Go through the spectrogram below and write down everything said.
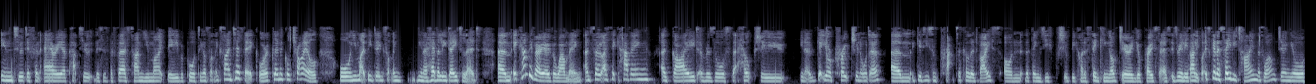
into a different area, perhaps you, this is the first time you might be reporting on something scientific or a clinical trial, or you might be doing something, you know, heavily data led. Um, it can be very overwhelming. And so I think having a guide, a resource that helps you you know, get your approach in order, um, gives you some practical advice on the things you should be kind of thinking of during your process is really valuable. It's going to save you time as well during your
